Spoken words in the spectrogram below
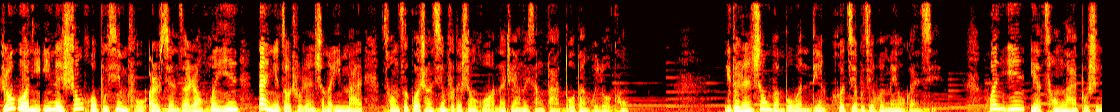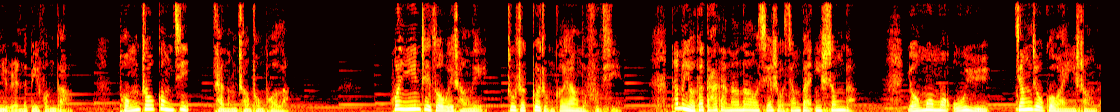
如果你因为生活不幸福而选择让婚姻带你走出人生的阴霾，从此过上幸福的生活，那这样的想法多半会落空。你的人生稳不稳定和结不结婚没有关系，婚姻也从来不是女人的避风港，同舟共济才能乘风破浪。婚姻这座围城里住着各种各样的夫妻，他们有的打打闹闹携手相伴一生的，有默默无语将就过完一生的，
